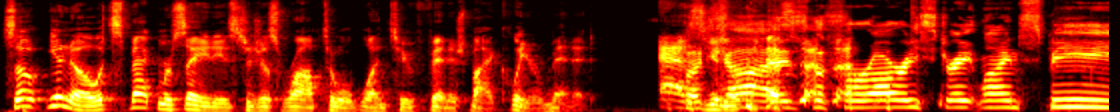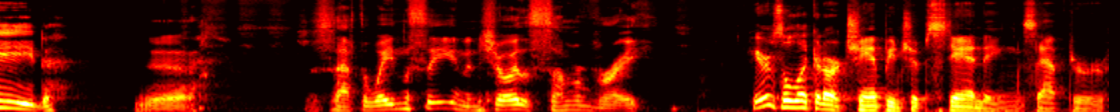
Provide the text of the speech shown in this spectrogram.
So, you know, expect Mercedes to just romp to a 1 2 finish by a clear minute. As But you know, guys, the Ferrari straight line speed. Yeah. Just have to wait and see and enjoy the summer break. Here's a look at our championship standings after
